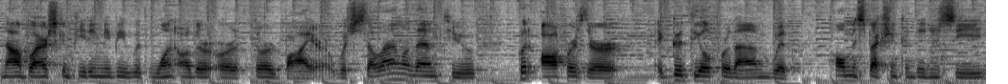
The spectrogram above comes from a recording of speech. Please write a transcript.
now buyers competing maybe with one other or a third buyer, which is allowing them to put offers that are a good deal for them with home inspection contingency,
